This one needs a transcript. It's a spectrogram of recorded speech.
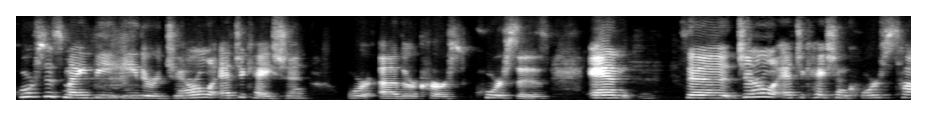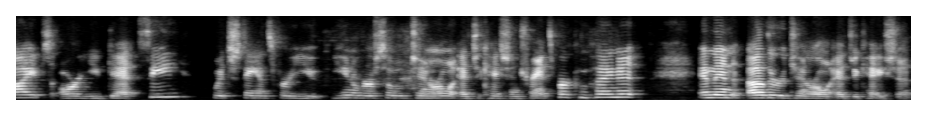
Courses may be either general education or other course, courses. And the general education course types are UGETC, which stands for U- Universal General Education Transfer Component, and then other general education.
